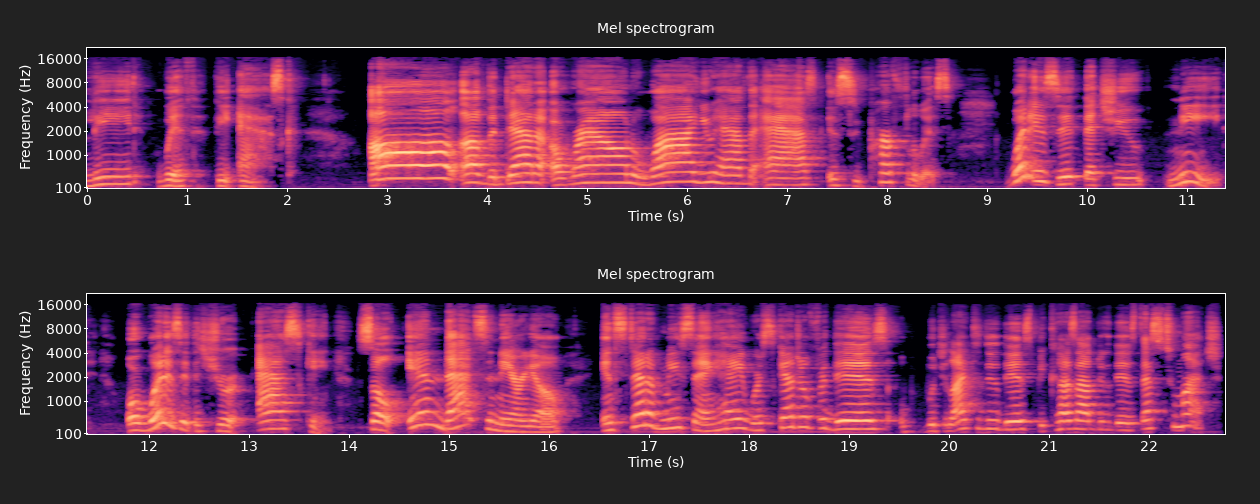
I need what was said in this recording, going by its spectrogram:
Lead with the ask. All of the data around why you have the ask is superfluous. What is it that you need? Or what is it that you're asking? So, in that scenario, instead of me saying, Hey, we're scheduled for this, would you like to do this? Because I'll do this, that's too much.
